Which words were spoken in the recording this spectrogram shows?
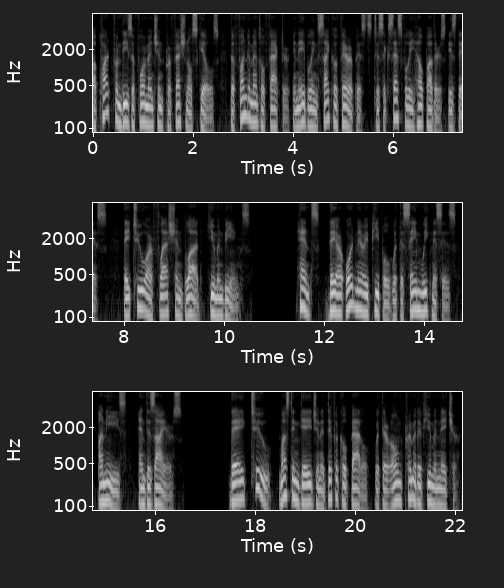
Apart from these aforementioned professional skills, the fundamental factor enabling psychotherapists to successfully help others is this they too are flesh and blood human beings. Hence, they are ordinary people with the same weaknesses, unease, and desires. They, too, must engage in a difficult battle with their own primitive human nature.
